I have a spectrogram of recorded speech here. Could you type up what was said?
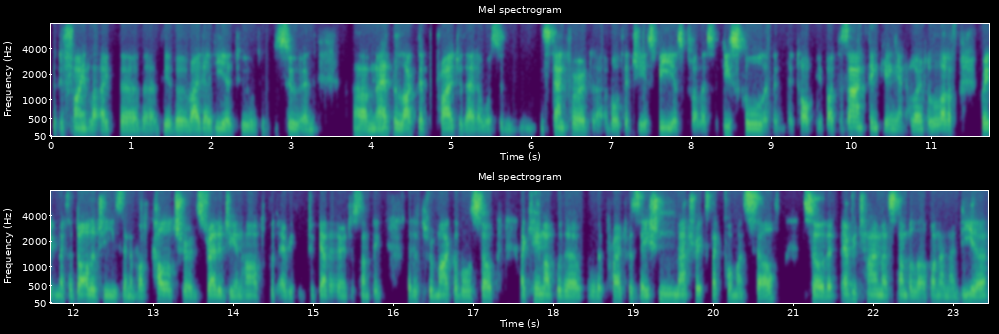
like to find like the, the the right idea to to pursue. And um, I had the luck that prior to that I was in, Stanford, uh, both at GSB as well as at D School, and they taught me about design thinking, and I learned a lot of great methodologies and about culture and strategy and how to put everything together into something that is remarkable. So I came up with a with a prioritization matrix, like for myself, so that every time I stumble upon an idea,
